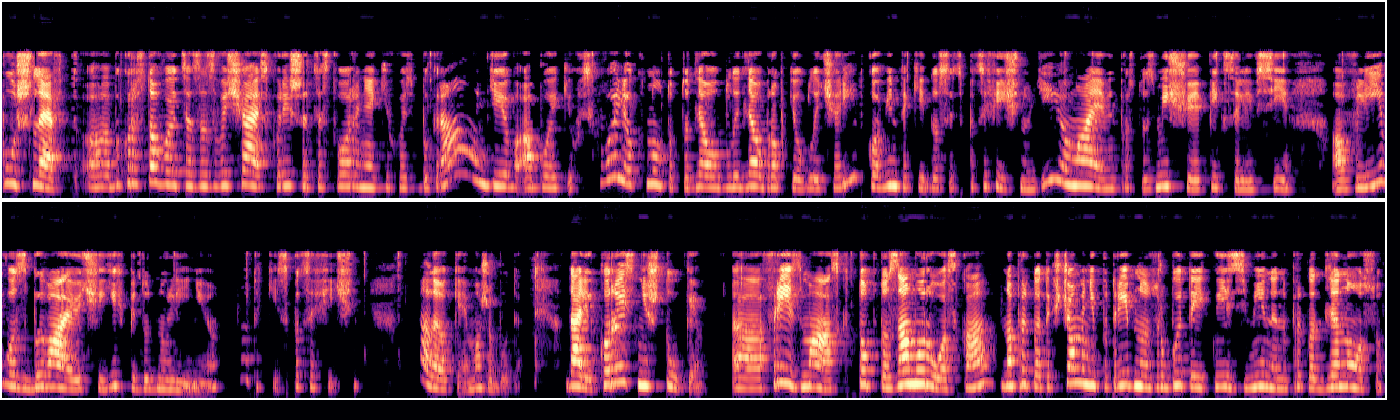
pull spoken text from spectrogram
Push Left е, використовується зазвичай скоріше для створення якихось бекграундів або якихось хвильок. Ну, тобто для обли... для обробки обличчя рідко. Він такий досить специфічну дію має, він просто зміщує пікселі всі вліво, збиваючи їх під одну лінію. Ну, такий специфічний. Але окей, може бути. Далі корисні штуки. Фріз маск, тобто заморозка. Наприклад, якщо мені потрібно зробити якісь зміни, наприклад, для носу,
